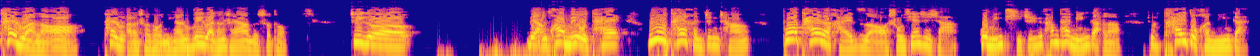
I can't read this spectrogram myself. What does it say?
太软了啊，太软了舌头。你看微软成啥样子舌头？这个两块没有胎，没有胎很正常。剥胎的孩子啊，首先是啥？过敏体质，因为他们太敏感了，就是胎都很敏感，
